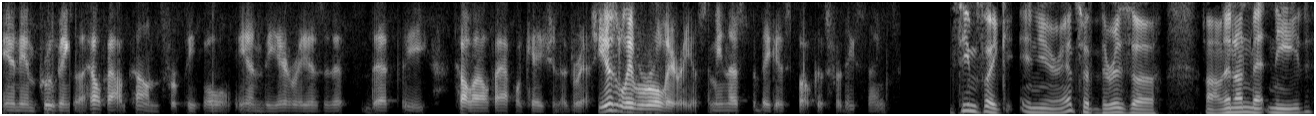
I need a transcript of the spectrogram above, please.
in improving the health outcomes for people in the areas that that the telehealth application addressed. Usually rural areas. I mean, that's the biggest focus for these things. It seems like in your answer there is a uh, an unmet need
